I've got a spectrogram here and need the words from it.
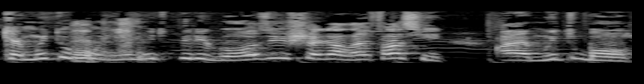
que é muito ruim, muito perigoso, e chega lá e fala assim, ah, é muito bom.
